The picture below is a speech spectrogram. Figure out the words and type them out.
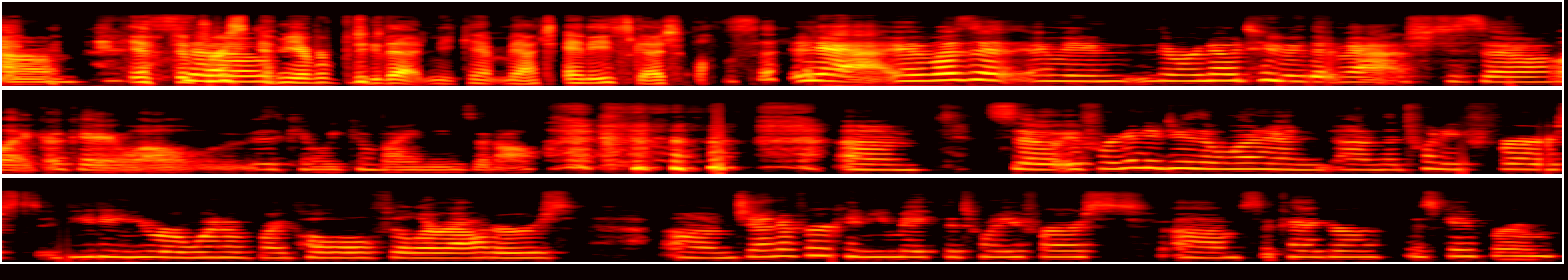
Um, yeah, the so, first time you ever do that, and you can't match any schedules. yeah, it wasn't. I mean, there were no two that matched. So, I'm like, okay, well, can we combine these at all? Um, so if we're going to do the one on, on the 21st, Dee Dee, you are one of my poll filler outers. Um, Jennifer, can you make the 21st um, Sakaiger escape room?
